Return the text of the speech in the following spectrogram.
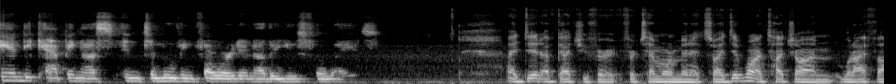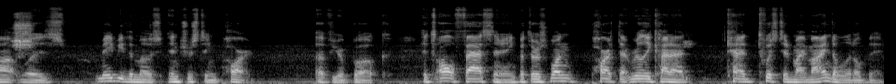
handicapping us into moving forward in other useful ways. I did. I've got you for for ten more minutes. So I did want to touch on what I thought was maybe the most interesting part of your book. It's all fascinating, but there's one part that really kind of kind of twisted my mind a little bit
